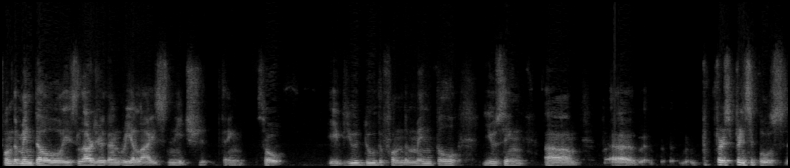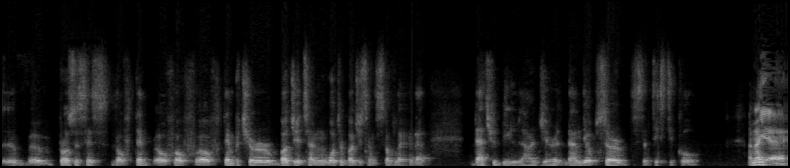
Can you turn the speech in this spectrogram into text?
fundamental is larger than realized niche thing. So if you do the fundamental using um, uh, first principles uh, uh, processes of, temp of, of, of temperature budgets and water budgets and stuff like that, that should be larger than the observed statistical. And I, yeah,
